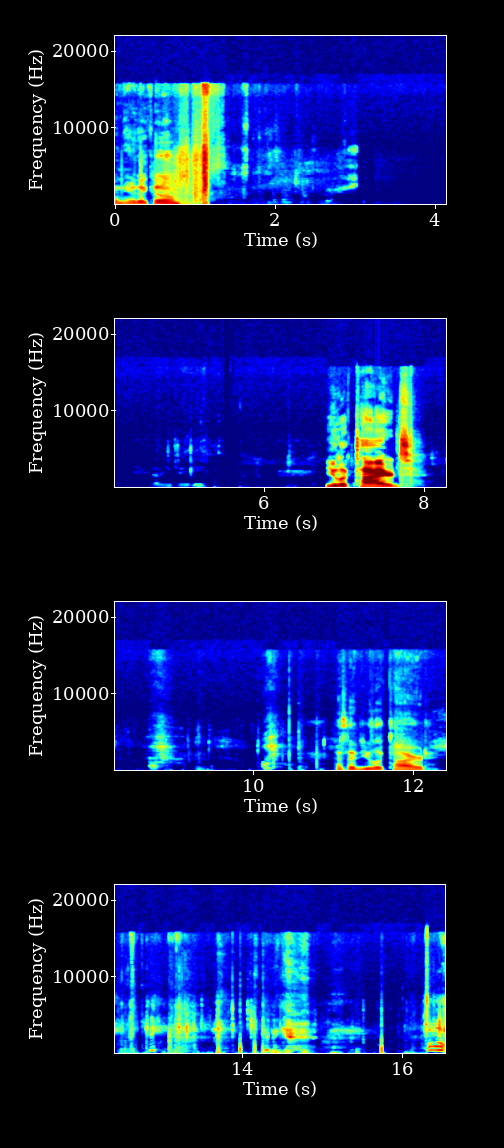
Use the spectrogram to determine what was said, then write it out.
And here they come. You look tired. What? I said you look tired. Oh,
